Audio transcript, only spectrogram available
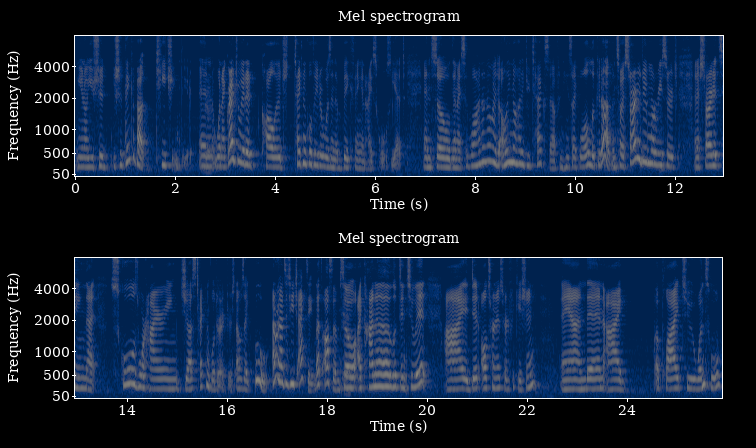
you know you should you should think about teaching theater. And Yeah. when i graduated college technical theater wasn't a big thing in high schools yet. And so then i said well i don't know. I only know how to do tech stuff. And he's like well look it up. And so i started doing more research and i started seeing that schools were hiring just technical directors. I was like ooh i don't have to teach acting. That's awesome. So i kind of looked into it. I did alternate certification and then i applied to one school,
